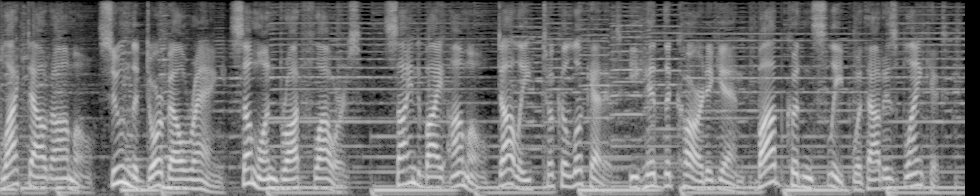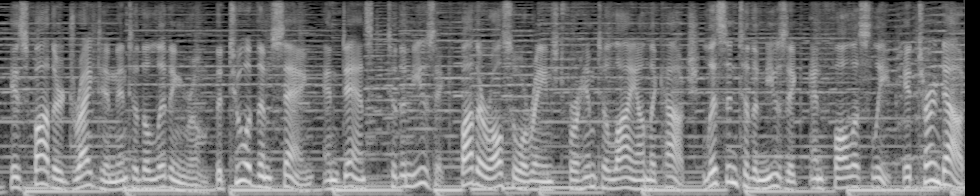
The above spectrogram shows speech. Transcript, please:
blacked out Amo. Soon the doorbell rang. Someone brought flowers. Signed by Amo. Dolly took a look at it. He hid the card again. Bob couldn't sleep without his blanket. His father dragged him into the living room. The two of them sang and danced to the music. Father also arranged for him to lie on the couch, listen to the music, and fall asleep. It turned out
